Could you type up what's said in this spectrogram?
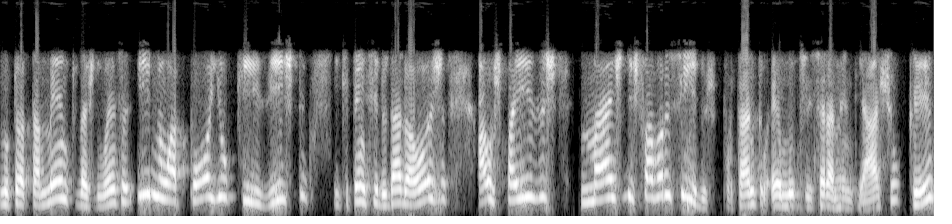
no tratamento das doenças e no apoio que existe e que tem sido dado hoje aos países mais desfavorecidos. Portanto, eu muito sinceramente acho que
